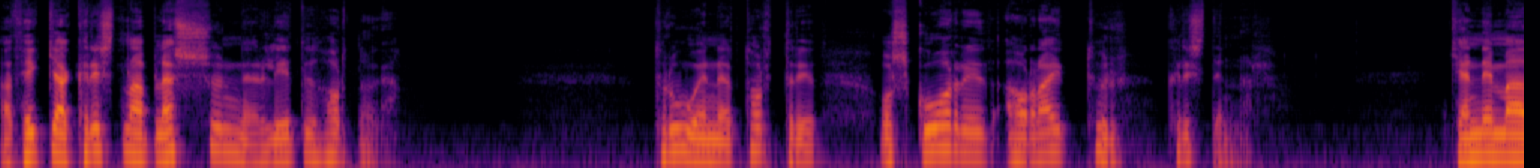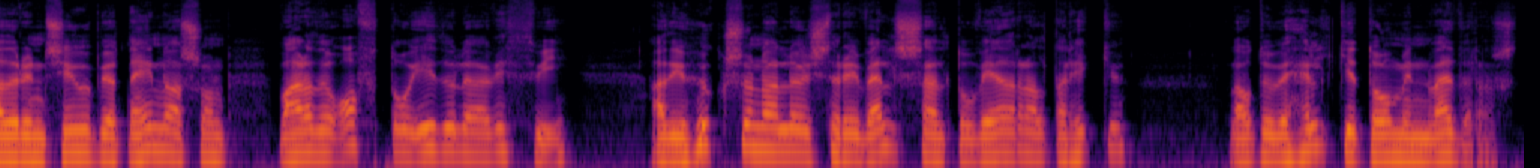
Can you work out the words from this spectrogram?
Að þykja kristna blessun er litið hortnöga. Trúin er tortrið og skorið á rætur kristinnar. Kennimaðurinn Sigurbjörn Einarsson varðu oft og yðurlega við því að í hugsunarlausri velsælt og veðraldarhyggju látu við helgidóminn veðrast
